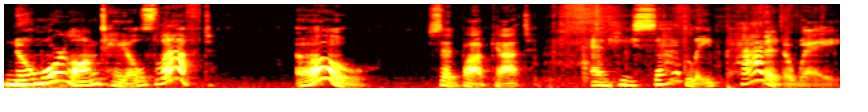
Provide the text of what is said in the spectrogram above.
no more long tails left. Oh, said Bobcat and he sadly padded away.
